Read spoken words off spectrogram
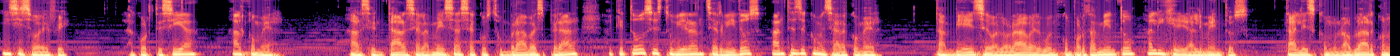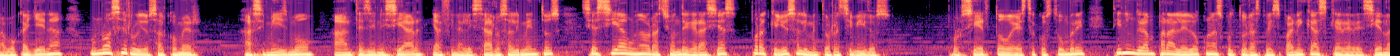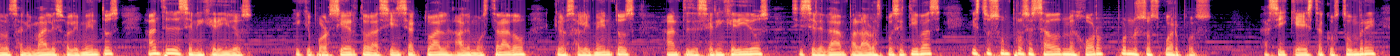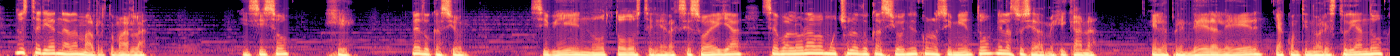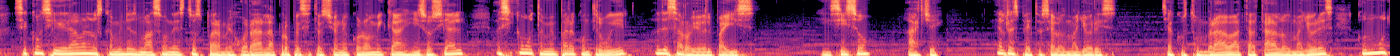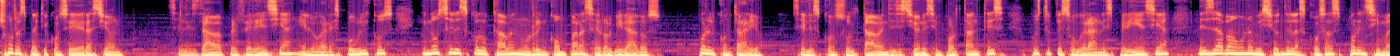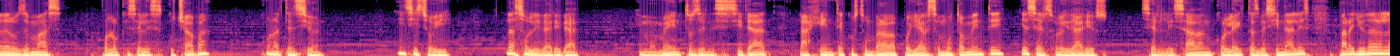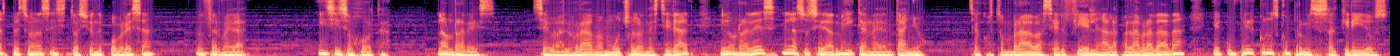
Inciso F. La cortesía al comer. Al sentarse a la mesa se acostumbraba a esperar a que todos estuvieran servidos antes de comenzar a comer. También se valoraba el buen comportamiento al ingerir alimentos, tales como no hablar con la boca llena o no hacer ruidos al comer. Asimismo, antes de iniciar y al finalizar los alimentos, se hacía una oración de gracias por aquellos alimentos recibidos. Por cierto, esta costumbre tiene un gran paralelo con las culturas prehispánicas que agradecían a los animales o alimentos antes de ser ingeridos, y que por cierto la ciencia actual ha demostrado que los alimentos, antes de ser ingeridos, si se le dan palabras positivas, estos son procesados mejor por nuestros cuerpos. Así que esta costumbre no estaría nada mal retomarla. Inciso G. La educación. Si bien no todos tenían acceso a ella, se valoraba mucho la educación y el conocimiento en la sociedad mexicana. El aprender a leer y a continuar estudiando se consideraban los caminos más honestos para mejorar la propia situación económica y social, así como también para contribuir al desarrollo del país. Inciso H. El respeto hacia los mayores. Se acostumbraba a tratar a los mayores con mucho respeto y consideración. Se les daba preferencia en lugares públicos y no se les colocaba en un rincón para ser olvidados. Por el contrario, se les consultaba en decisiones importantes, puesto que su gran experiencia les daba una visión de las cosas por encima de los demás, por lo que se les escuchaba con atención. Inciso I. La solidaridad. En momentos de necesidad, la gente acostumbraba a apoyarse mutuamente y a ser solidarios. Se realizaban colectas vecinales para ayudar a las personas en situación de pobreza o enfermedad. Inciso J. La honradez. Se valoraba mucho la honestidad y la honradez en la sociedad mexicana de antaño. Se acostumbraba a ser fiel a la palabra dada y a cumplir con los compromisos adquiridos.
